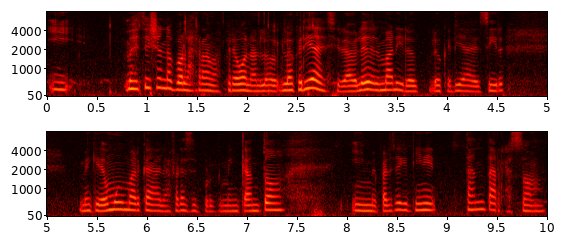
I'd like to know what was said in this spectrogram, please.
Y me estoy yendo por las ramas, pero bueno, lo, quería decir, hablé del mar y lo quería decir. Me quedó muy marcada la frase porque me encantó y me parece que tiene tanta razón.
